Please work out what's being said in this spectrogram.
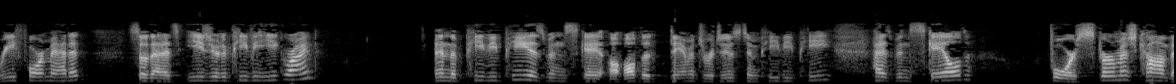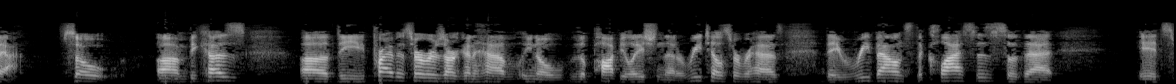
reformatted so that it's easier to PvE grind. And the PvP has been scaled, all the damage reduced in PvP has been scaled for skirmish combat. So, um, because uh, the private servers aren't going to have, you know, the population that a retail server has, they rebalance the classes so that it's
